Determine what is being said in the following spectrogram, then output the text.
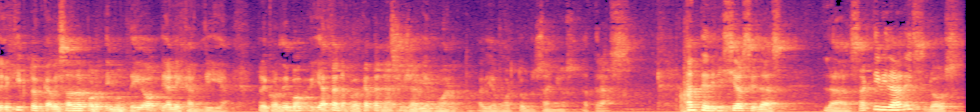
del Egipto encabezada por Timoteo de Alejandría. Recordemos, ya Atanasio ya había muerto, había muerto unos años atrás. Antes de iniciarse las, las actividades, los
